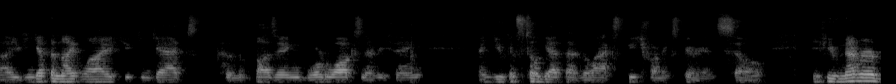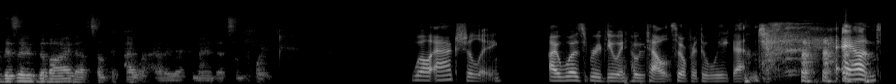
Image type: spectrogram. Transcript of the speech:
uh, you can get the nightlife, you can get kind of the buzzing boardwalks and everything, and you can still get that relaxed beachfront experience. So, if you've never visited Dubai, that's something I would highly recommend at some point. Well, actually, I was reviewing hotels over the weekend, and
